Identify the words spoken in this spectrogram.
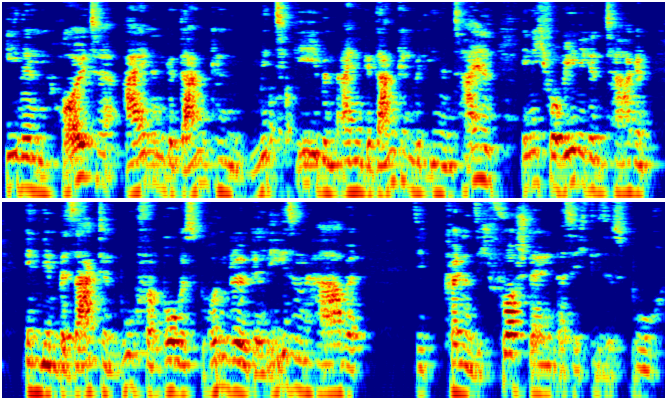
Ihnen heute einen Gedanken mitgeben, einen Gedanken mit Ihnen teilen, den ich vor wenigen Tagen in dem besagten Buch von Boris Grundl gelesen habe. Sie können sich vorstellen, dass ich dieses Buch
